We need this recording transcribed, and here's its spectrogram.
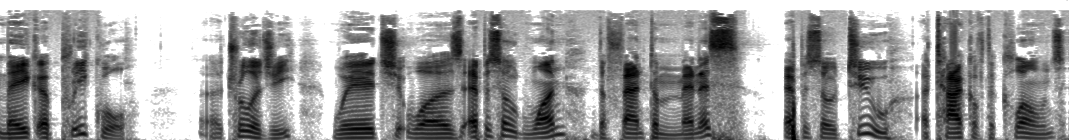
make a prequel uh, trilogy, which was Episode 1, The Phantom Menace, Episode 2, Attack of the Clones,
